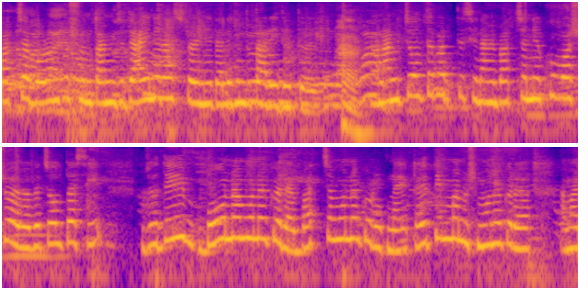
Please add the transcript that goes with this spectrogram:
বাচ্চার বরণ পোষণ তো আমি যদি আইনের আশ্রয় নিই তাহলে কিন্তু তারই দিতে হবে। হ্যাঁ। কারণ আমি চলতে পারতেছি না আমি বাচ্চা নিয়ে খুব অসহায়ভাবে চলতেছি। যদি বউ না মনে করে বাচ্চা মনে করুক না একটা তিন মানুষ মনে করে আমার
